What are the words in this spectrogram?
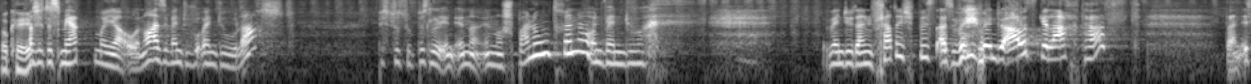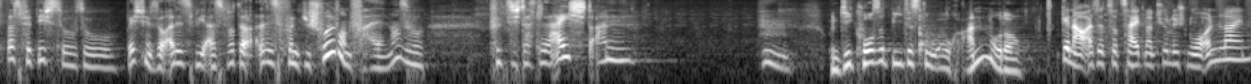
Okay. Also das merkt man ja auch. Ne? Also wenn du, wenn du lachst, bist du so ein bisschen in, in, in einer Spannung drin und wenn du, wenn du dann fertig bist, also wenn, wenn du ausgelacht hast, dann ist das für dich so, so, weißt du, so alles wie, als würde alles von den Schultern fallen. Ne? So fühlt sich das leicht an. Hm. Und die Kurse bietest du auch an, oder? Genau, also zurzeit natürlich nur online,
